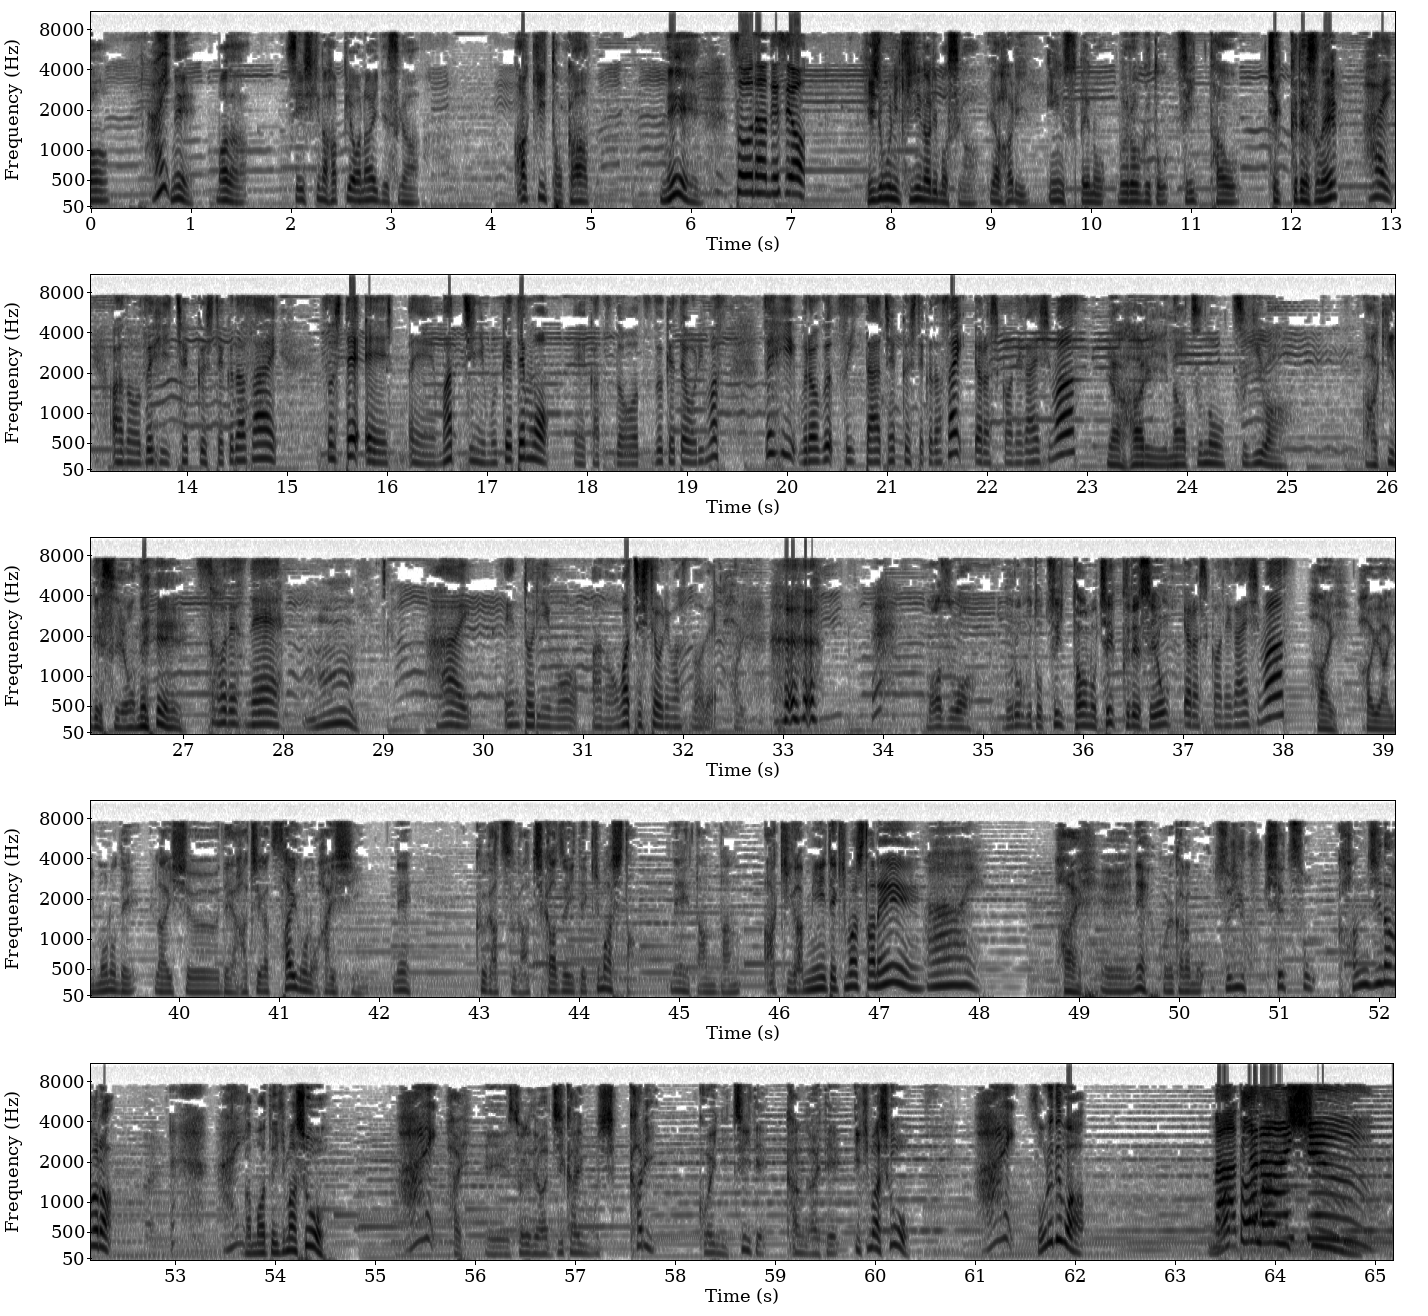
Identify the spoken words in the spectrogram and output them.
はい。ねえ、まだ正式な発表はないですが、秋とか、ねえ、そうなんですよ。非常に気になりますが、やはりインスペのブログとツイッターをチェックですね。はい。あの、ぜひチェックしてください。そして、えーえーマッチに向けても、えー活動を続けております。ぜひ、ブログ、ツイッターチェックしてください。よろしくお願いします。やはり夏の次は秋ですよね。そうですね。うん。はい。エントリーも、あの、お待ちしておりますので、はい。まずはブログとツイッターのチェックですよ。よろしくお願いします。はい。早いもので来週で8月最後の配信。ね。9月が近づいてきました。ね。だんだん秋が見えてきましたね。はーい。はい。えー、ね。これからも移りゆく季節を感じながらはい。頑張っていきましょう。はい。はい。えー、それでは次回もしっかり声について考えていきましょう。はい。それでは、また来週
